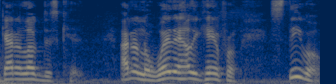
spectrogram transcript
Gotta love this kid. I don't know where the hell he came from. Stevo,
